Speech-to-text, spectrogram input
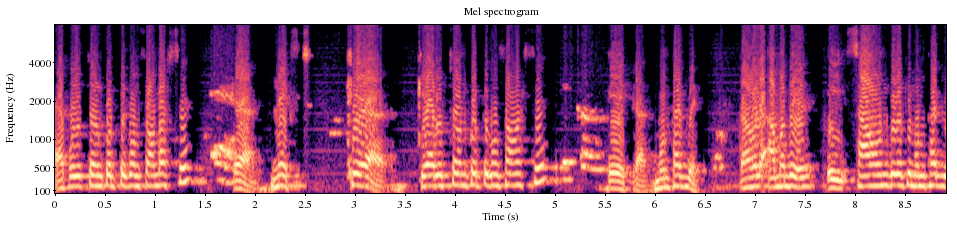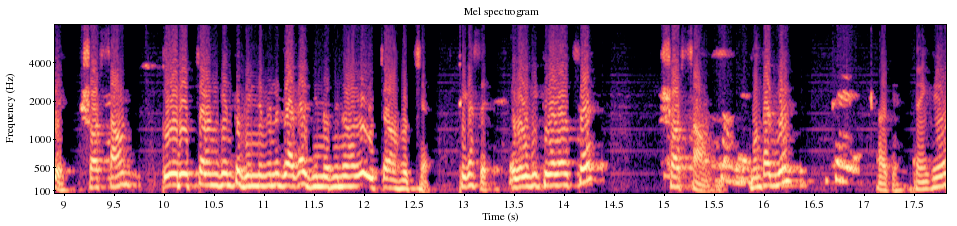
অ্যাপল উচ্চারণ করতে কোন সাউন্ড আসছে? নেক্সট কেয়ার কেয়ার উচ্চারণ করতে কোন সাউন্ড আসছে? একার মন থাকবে? তাহলে আমাদের এই সাউন্ডগুলো কি মন থাকবে? শর্ট সাউন্ড এর উচ্চারণ কিন্তু ভিন্ন ভিন্ন জায়গায় ভিন্ন ভিন্ন ভাবে উচ্চারণ হচ্ছে। ঠিক আছে? এগুলো কি কি বলা হচ্ছে? শর্ট সাউন্ড মন থাকবে? ওকে থ্যাংক ইউ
